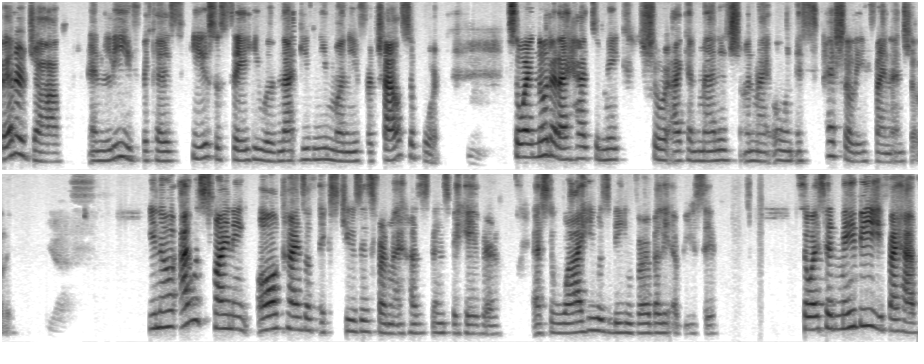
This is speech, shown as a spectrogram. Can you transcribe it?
better job and leave because he used to say he will not give me money for child support. Hmm. So I know that I had to make sure I can manage on my own, especially financially. Yes. You know, I was finding all kinds of excuses for my husband's behavior as to why he was being verbally abusive. So I said, maybe if I have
